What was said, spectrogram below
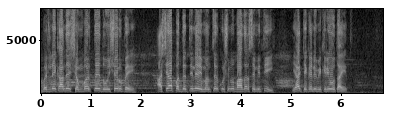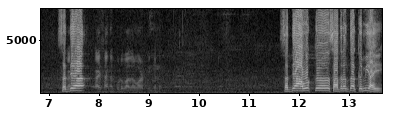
बदले कांदे शंभर ते दोनशे रुपये. अशा पद्धतीने मंचर कृषी बाजार समिती या ठिकाणी विक्री होत आहेत. सध्या सध्या आवक साधारणतः कमी आहे.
